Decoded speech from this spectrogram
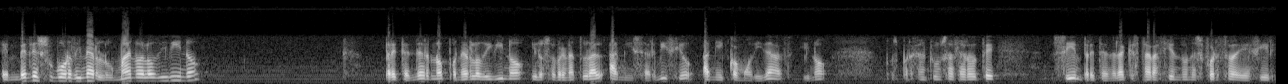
en vez de subordinar lo humano a lo divino, pretender no poner lo divino y lo sobrenatural a mi servicio, a mi comodidad, y no, pues por ejemplo un sacerdote siempre tendrá que estar haciendo un esfuerzo de decir,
